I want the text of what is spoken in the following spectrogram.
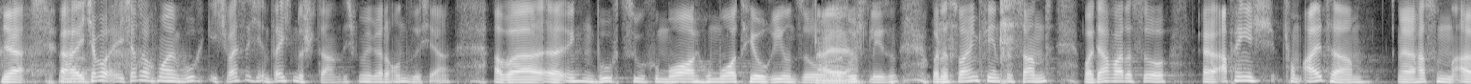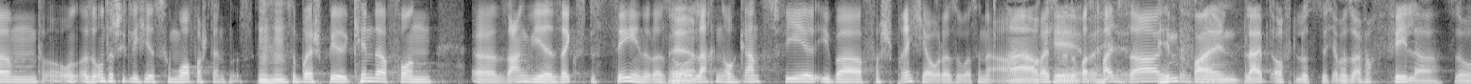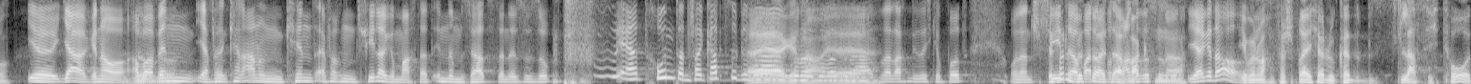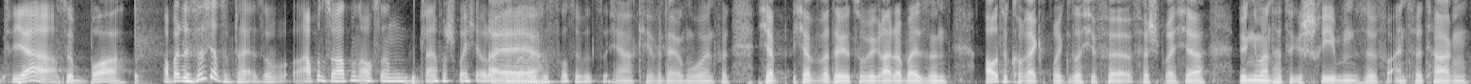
Ja, Äh, ich, habe, ich hatte auch mal ein Buch, ich weiß nicht, in welchem das stand, ich bin mir gerade unsicher, aber äh, irgendein Buch zu Humor, Humortheorie und so Ah, ja, durchgelesen. Und das war irgendwie interessant, weil da war das so, äh, abhängig vom Alter, äh, hast du ein ähm, also unterschiedliches Humorverständnis. Mhm. Zum Beispiel Kinder von äh, sagen wir sechs bis zehn oder so, Ja. lachen auch ganz viel über Versprecher oder sowas in der Art. ah, okay. Weißt du, wenn du was falsch sagst. Hinfallen bleibt oft lustig, aber so einfach Fehler, so. Ja, genau. So, Aber wenn, ja, wenn, keine Ahnung, ein Kind einfach einen Fehler gemacht hat in einem Satz, dann ist es so, pff, er hat Hund anstatt Katze gesagt ja, genau, oder sowas. ja, ja. Und dann lachen die sich kaputt. Und dann später du bist war das als anderes Erwachsener. So. Ja, genau. Jemand macht einen Versprecher und du kannst, lass dich tot. Ja, So, boah. aber das ist ja zum Teil so. Ab und zu hat man auch so einen kleinen Versprecher oder Ah, so, ja, dann ja. ist es trotzdem witzig. Ja, okay, wenn der irgendwo hinfällt. Ich habe, ich hab, warte, jetzt wo wir gerade dabei sind, Autokorrekt bringt solche Ver Versprecher. Irgendjemand hatte geschrieben, das vor ein, zwei Tagen,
